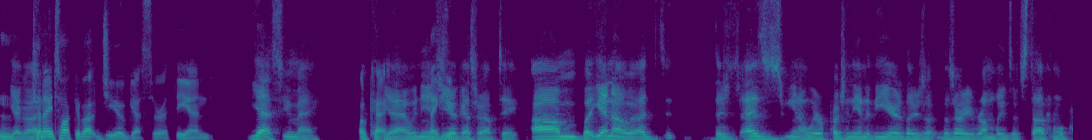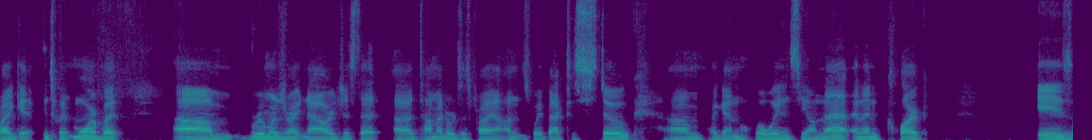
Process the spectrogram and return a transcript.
Mm. Yeah, go Can. I talk about GeoGuessr at the end? Yes, you may. Okay. Yeah, we need a Thank you. GeoGuessr update. Um, but yeah, no, uh, there's as you know, we're approaching the end of the year. There's there's already rumblings of stuff, and we'll probably get into it more. But um, rumors right now are just that uh, Tom Edwards is probably on his way back to Stoke. Um, again, we'll wait and see on that. And then Clark is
